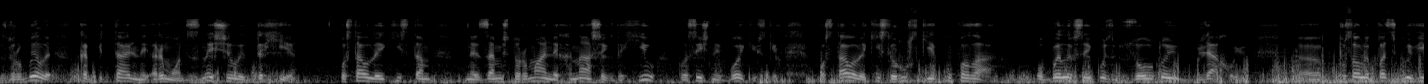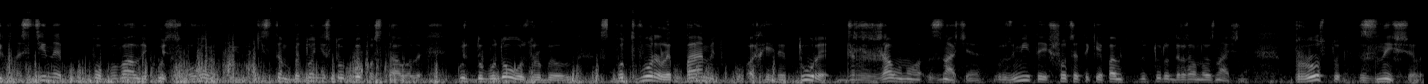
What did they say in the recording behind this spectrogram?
зробили капітальний ремонт, знищили дахи. Поставили якісь там е, замість нормальних наших дахів, класичних бойківських, поставили якісь русські купола, оббили все якоюсь золотою бляхою, е, поставили пластикові вікна, стіни побивали якусь вагонкою, якісь там бетонні стовпи поставили, якусь добудову зробили, спотворили пам'ятку архітектури державного значення. Розумієте, що це таке пам'ятка архітектури державного значення? Просто знищили.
